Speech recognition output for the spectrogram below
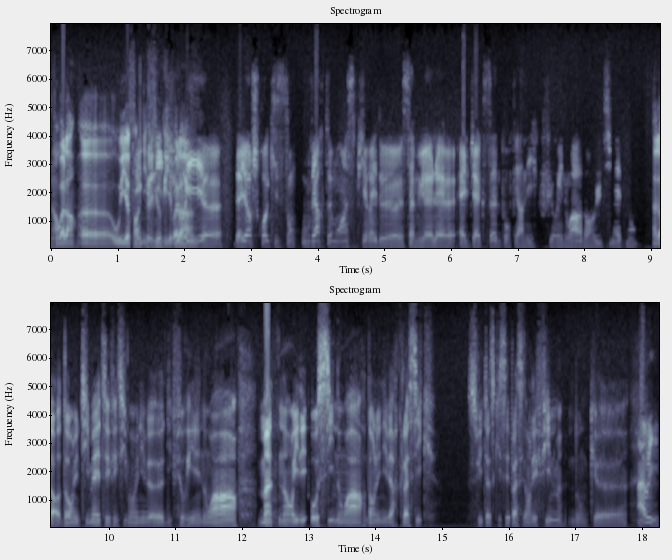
non? Voilà, euh, oui, enfin Nick, Fury, voilà. Euh, d'ailleurs, je crois qu'ils se sont ouvertement inspirés de Samuel L. Jackson pour faire Nick Fury noir dans Ultimate, non? Alors, dans Ultimate, effectivement, Nick Fury est noir. Maintenant, il est aussi noir dans l'univers classique suite à ce qui s'est passé dans les films. Donc, euh, ah oui,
